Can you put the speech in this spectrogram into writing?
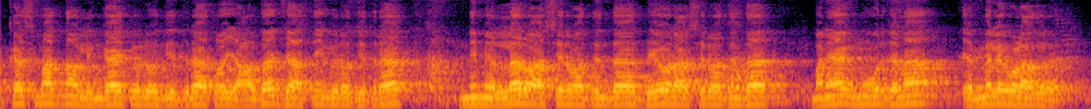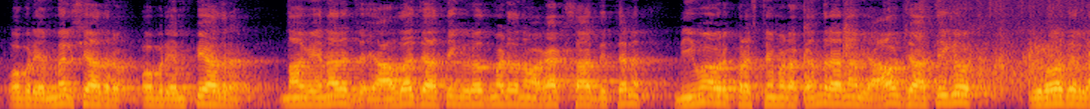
ಅಕಸ್ಮಾತ್ ನಾವು ಲಿಂಗಾಯತ ವಿರೋಧಿ ಇದ್ರೆ ಅಥವಾ ಯಾವುದೇ ಜಾತಿ ವಿರೋಧಿ ಇದ್ರೆ ನಿಮ್ಮೆಲ್ಲರ ಆಶೀರ್ವಾದದಿಂದ, ದೇವರ ಆಶೀರ್ವಾದದಿಂದ ಮನೆಯಾಗ ಮೂರು ಜನ ಎಂ ಎಲ್ ಎಗಳಾದ್ರೆ, ಒಬ್ರು ಎಂ ಎಲ್ ಸಿ ಆದ್ರೆ, ಒಬ್ರು ಎಂ ಪಿ ಆದ್ರೆ. ನಾವೇನಾರು ಜ, ಯಾವುದೇ ಜಾತಿಗೆ ವಿರೋಧ ಮಾಡಿದ್ರೆ ನಾವು ಆಗಕ್ಕೆ ಸಾಧ್ಯತೆನ ನೀವೇ ಅವ್ರಿಗೆ ಪ್ರಶ್ನೆ ಮಾಡೋಕ್ಕಂದ್ರೆ ನಾವು ಯಾವ ಜಾತಿಗೂ ಇರೋದಿಲ್ಲ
